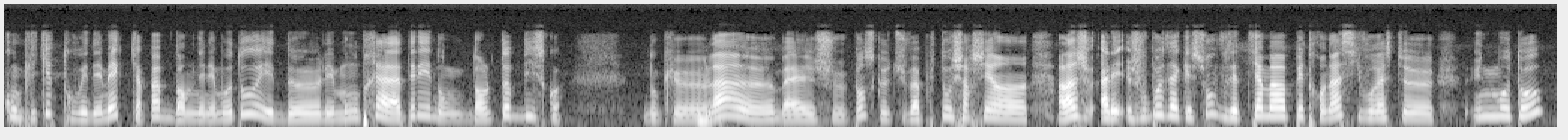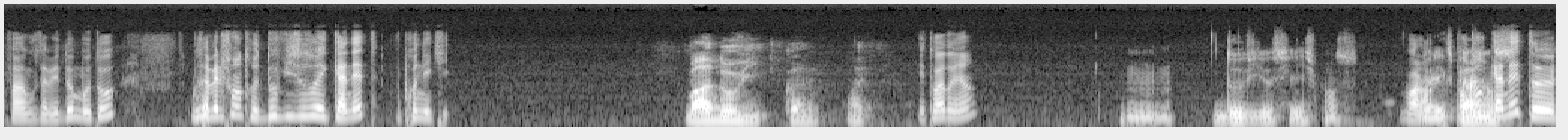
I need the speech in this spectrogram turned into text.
compliqué de trouver des mecs capables d'emmener les motos et de les montrer à la télé, donc dans le top 10 quoi. Donc euh, Mhm. là, euh, bah, je pense que tu vas plutôt chercher un. Alors là, je... allez, je vous pose la question. Vous êtes Yamaha Petronas, il vous reste euh, une moto, enfin vous avez deux motos. Vous avez le choix entre Dovizioso et Canet. Vous prenez qui? Bah Dovi quand même. Et toi, Adrien? Hmm, Dovi aussi, je pense. Voilà. Pourtant, l'expérience. Canet, euh,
